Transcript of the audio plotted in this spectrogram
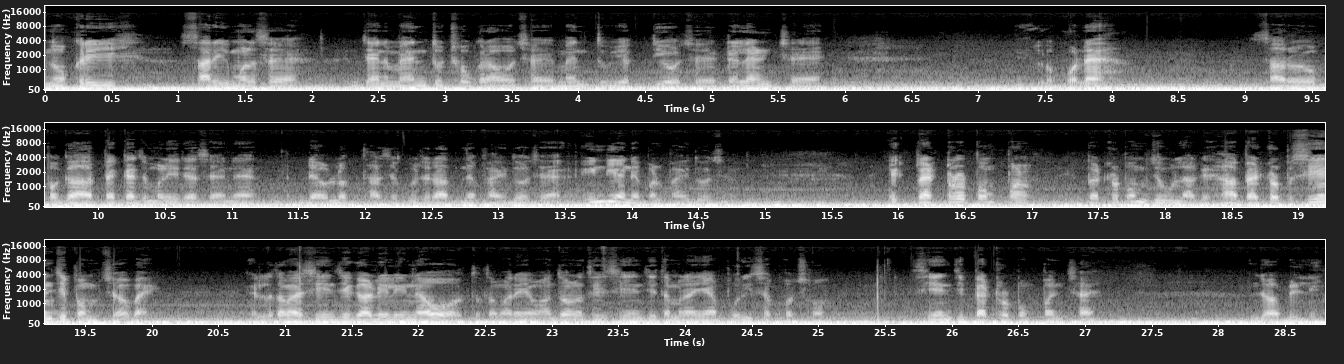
નોકરી સારી મળશે. જેને મહેનતુ છોકરાઓ છે, મહેનતુ વ્યક્તિઓ છે, ટેલેન્ટ છે, લોકોને સારો એવો પગાર પેકેજ મળી રહેશે અને ડેવલપ થશે. ગુજરાતને ફાયદો છે, ઇન્ડિયાને પણ ફાયદો છે. એક પેટ્રોલ પંપ પણ, પેટ્રોલ પંપ જેવું લાગે. હા, પેટ્રોલ સીએનજી પંપ છે ભાઈ. એટલે તમે સીએનજી ગાડી લઈને આવો, તો તમારે અહીંયા સીએનજી તમે અહીંયા પૂરી શકો છો. સીએનજી પેટ્રોલ પંપ પણ છે. જો બિલ્ડિંગ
